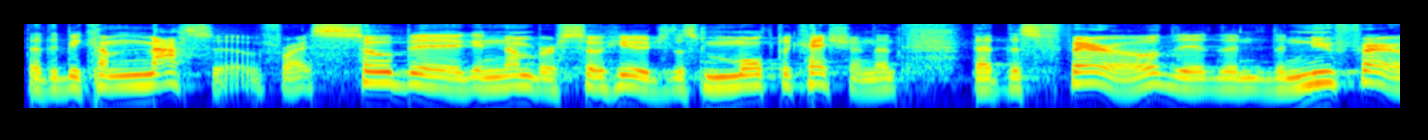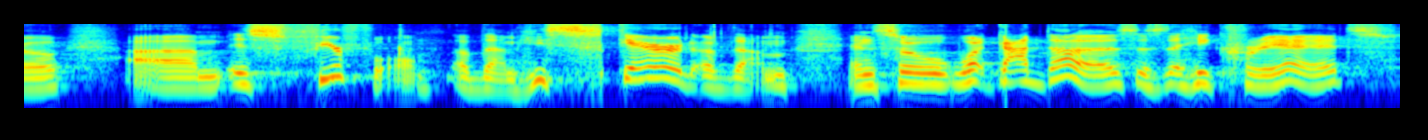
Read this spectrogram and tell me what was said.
that they become massive, right? So big in number, so huge, this multiplication that, that this Pharaoh, the, the, the new Pharaoh, um, is fearful of them. He's scared of them. And so what God does is that he creates,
